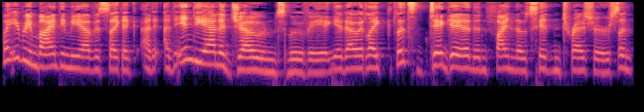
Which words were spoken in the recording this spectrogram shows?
What you're reminding me of is like a, an, an Indiana Jones movie, you know, and like, let's dig in and find those hidden treasures. And,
